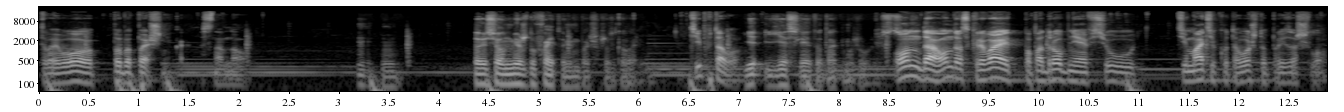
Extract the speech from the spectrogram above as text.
твоего ПВПшника основного. То есть он между файтами больше разговаривает. Типа того. Е- если это так можно выразить. Он, да, он раскрывает поподробнее всю тематику того, что произошло.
